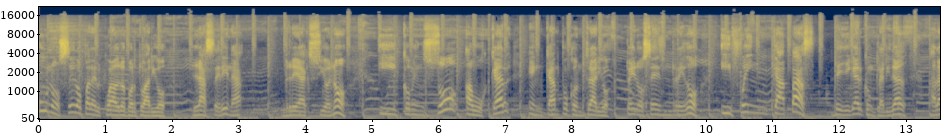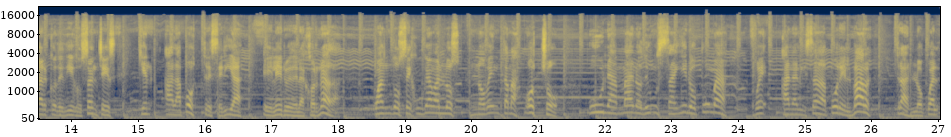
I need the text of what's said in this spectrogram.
1-0 para el cuadro portuario. La Serena reaccionó y comenzó a buscar en campo contrario, pero se enredó y fue incapaz de llegar con claridad al arco de Diego Sánchez, quien a la postre sería el héroe de la jornada. Cuando se jugaban los 90 más 8, una mano de un zaguero Puma fue analizada por el VAR, tras lo cual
